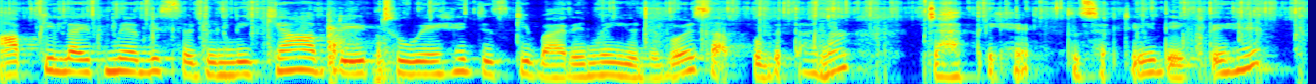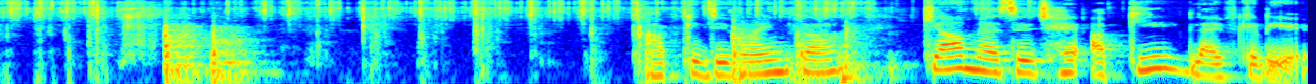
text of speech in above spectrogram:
आपकी लाइफ में अभी सडनली क्या अपडेट्स हुए हैं जिसके बारे में यूनिवर्स आपको बताना चाहते हैं। तो चलिए देखते हैं। आपके डिवाइन का क्या मैसेज है आपकी लाइफ के लिए?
